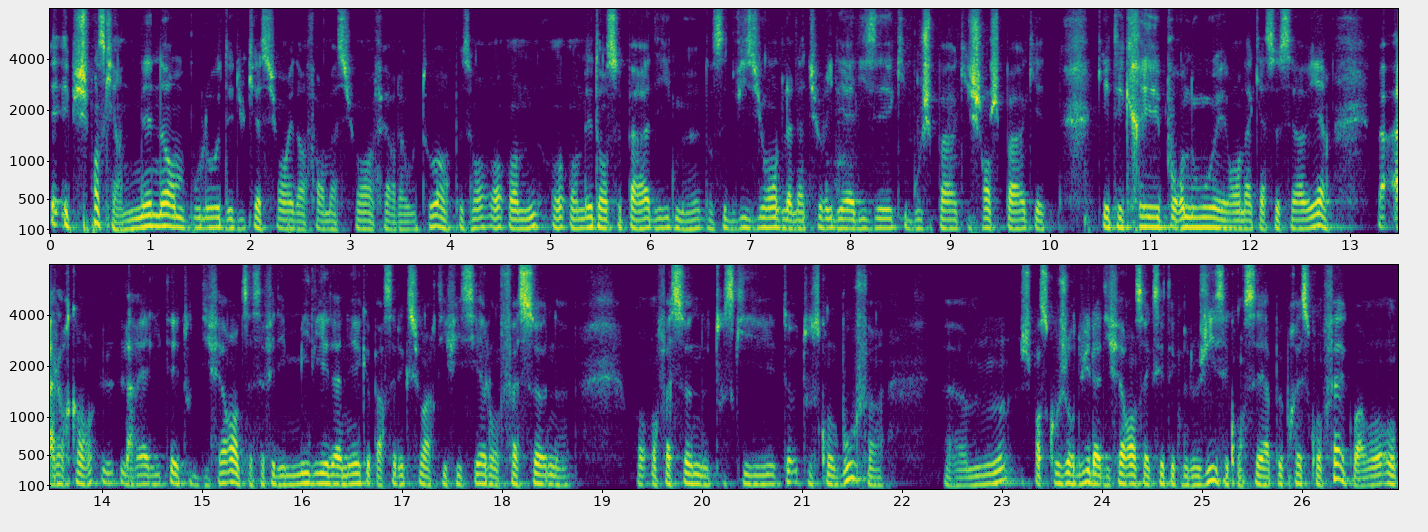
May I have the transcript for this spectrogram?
Et, puis je pense qu'il y a un énorme boulot d'éducation et d'information à faire là autour, parce qu'on on, est dans ce paradigme, dans cette vision de la nature idéalisée qui bouge pas, qui change pas, qui, est, qui a été créée pour nous et on n'a qu'à se servir, bah, alors que la réalité est toute différente. Ça, ça fait des milliers d'années que par sélection artificielle, on façonne, on, façonne tout ce qui, tout ce qu'on bouffe. Euh, je pense qu'aujourd'hui, la différence avec ces technologies, c'est qu'on sait à peu près ce qu'on fait. Quoi. On,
